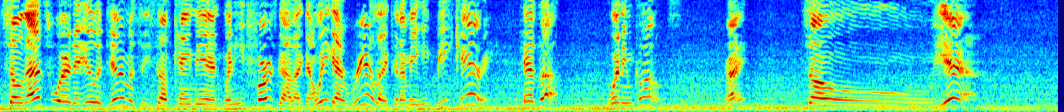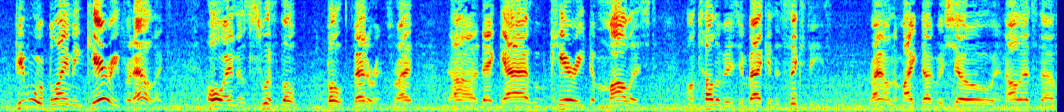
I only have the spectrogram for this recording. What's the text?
So that's where the illegitimacy stuff came in when he first got elected. Now, when he got reelected, I mean, he beat Kerry. Heads up. Wasn't even close. Right? So, yeah. People were blaming Kerry for that election. Oh, and the Swift boat, boat veterans, right? uh, that guy who Kerry demolished on television back in the 60s, right? On the Mike Douglas show and all that stuff,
